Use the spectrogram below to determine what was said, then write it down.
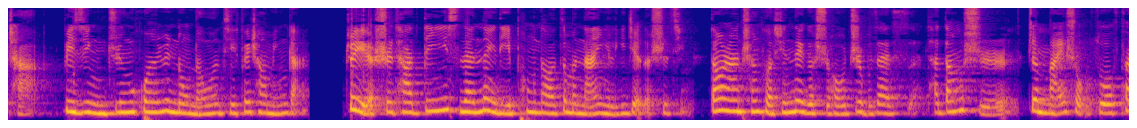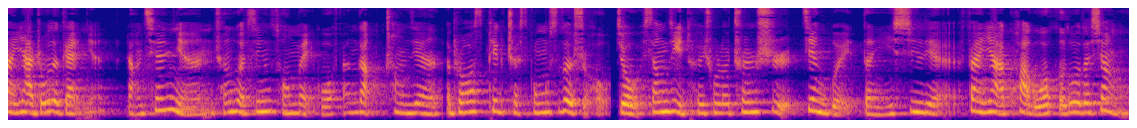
查。毕竟军婚、运动等问题非常敏感，这也是他第一次在内地碰到这么难以理解的事情。当然，陈可辛那个时候志不在此，他当时正埋首做泛亚洲的概念。两千年，陈可辛从美国返港创建 Applause Pictures 公司的时候，就相继推出了《春逝》《见鬼》等一系列泛亚跨国合作的项目。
